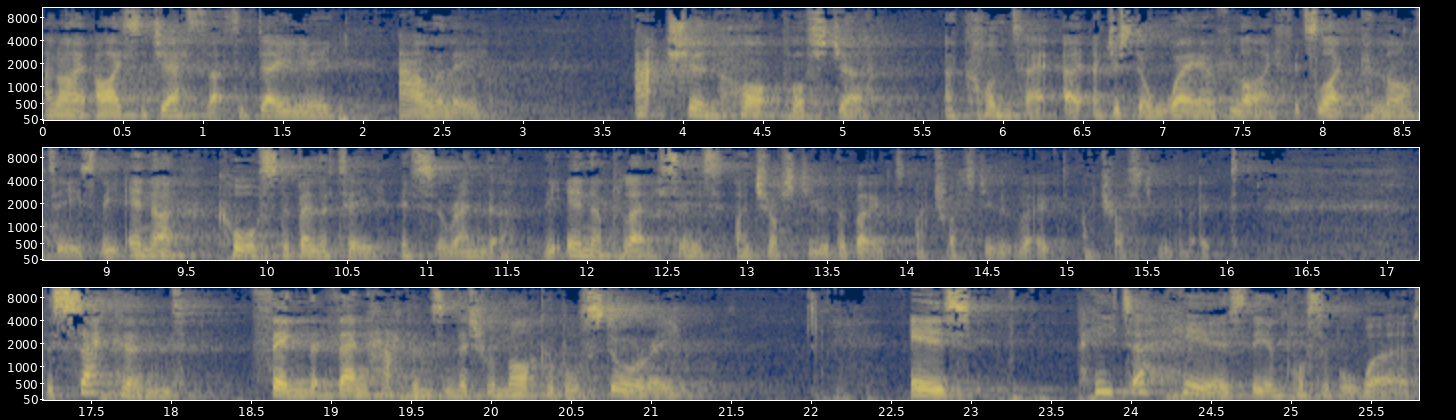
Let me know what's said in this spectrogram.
And I, I suggest that's a daily, hourly action, heart posture a context, a, just a way of life. It's like Pilates. The inner core stability is surrender. The inner place is, I trust you with the boat. I trust you with the boat. I trust you with the boat. The second thing that then happens in this remarkable story is Peter hears the impossible word.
